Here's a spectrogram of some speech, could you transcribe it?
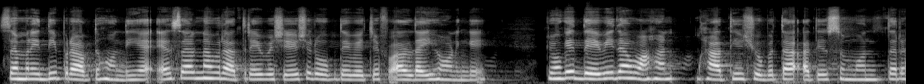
ਸਮਰਿੱਧੀ ਪ੍ਰਾਪਤ ਹੁੰਦੀ ਹੈ। ਇਸ ਸਾਲ ਨਵਰਾਤਰੇ ਵਿਸ਼ੇਸ਼ ਰੂਪ ਦੇ ਵਿੱਚ ਫਲਦਾਈ ਹੋਣਗੇ, ਕਿਉਂਕਿ ਦੇਵੀ ਦਾ ਵਾਹਨ ਹਾਥੀ ਸ਼ੁਭਤਾ ਅਤੇ ਸਮੁੰਦਰ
